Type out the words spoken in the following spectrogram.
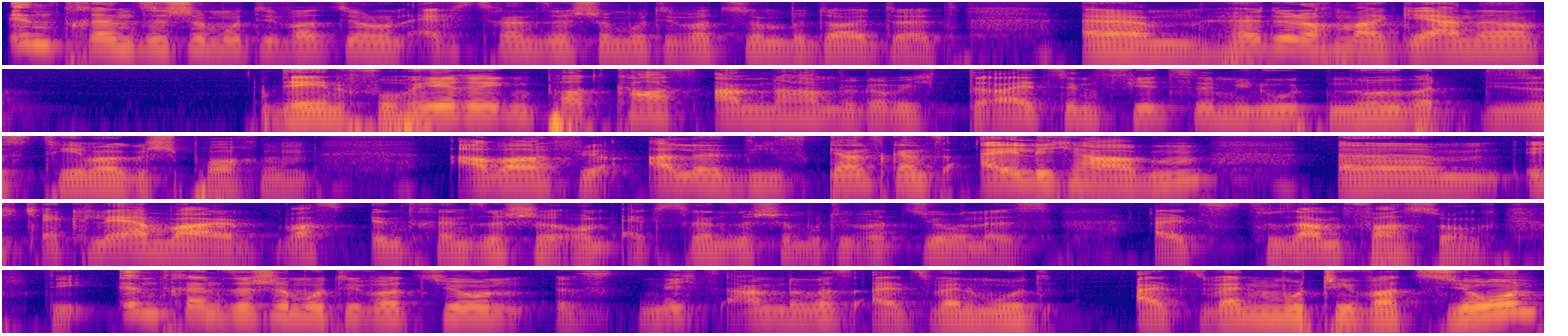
intrinsische Motivation und extrinsische Motivation bedeutet, ähm, hör dir doch mal gerne den vorherigen Podcast an. Da haben wir, glaube ich, 13, 14 Minuten nur über dieses Thema gesprochen. Aber für alle, die es ganz, ganz eilig haben, ähm, ich erkläre mal, was intrinsische und extrinsische Motivation ist, als Zusammenfassung. Die intrinsische Motivation ist nichts anderes, als wenn, als wenn Motivation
